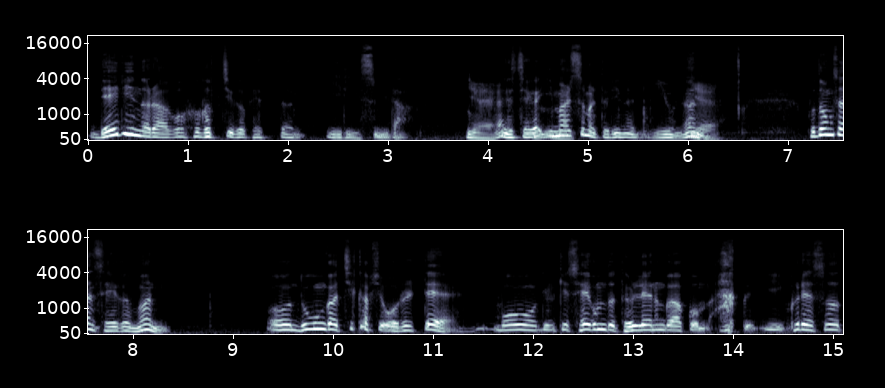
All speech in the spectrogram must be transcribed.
내리느라고 허겁지겁했던 일이 있습니다. 예. 그래서 제가 이 음. 말씀을 드리는 이유는 예. 부동산 세금은 어 누군가 집값이 오를 때 뭐 이렇게 세금도 덜 내는 것 같고 막 이 그래서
